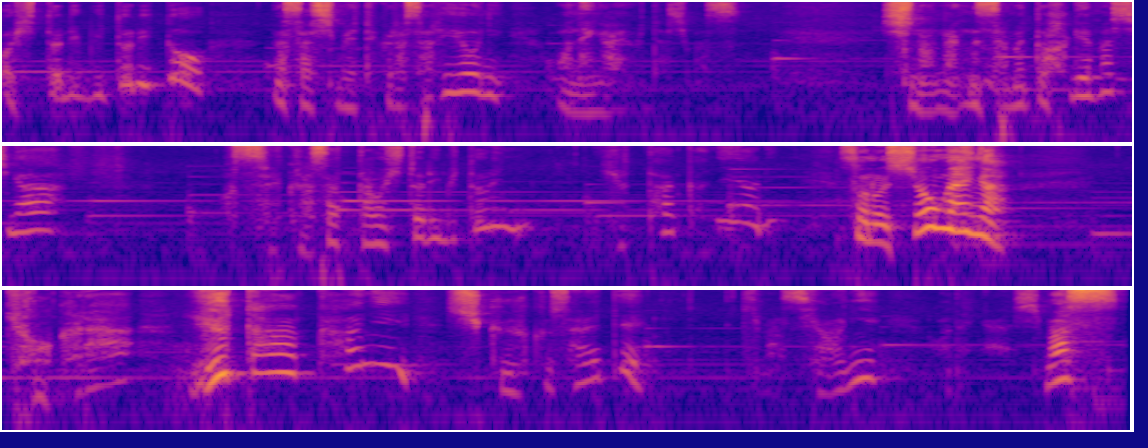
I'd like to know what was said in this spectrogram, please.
お一人一人となさしめてくださるようにお願いをいたします。主の慰めと励ましがお伝えくださったお一人一人に豊かにありその生涯が今日から豊かに祝福されていきますようにお願いします。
